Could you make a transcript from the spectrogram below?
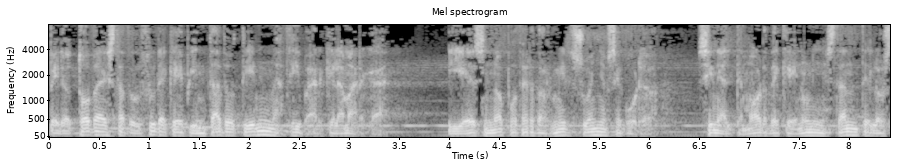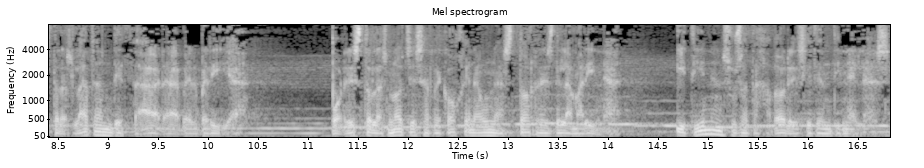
Pero toda esta dulzura que he pintado tiene un acíbar que la amarga, y es no poder dormir sueño seguro, sin el temor de que en un instante los trasladan de Zahara a Berbería. Por esto las noches se recogen a unas torres de la marina, y tienen sus atajadores y centinelas.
